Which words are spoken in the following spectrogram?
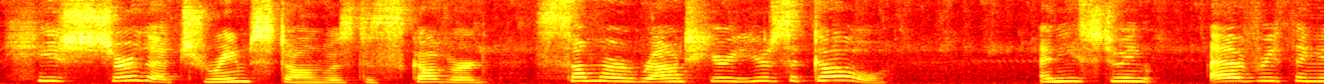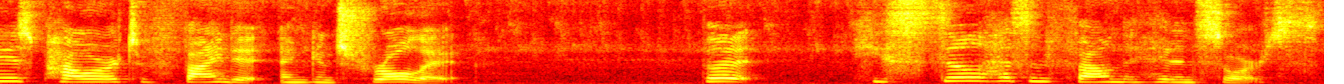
He's sure that Dreamstone was discovered somewhere around here years ago, and he's doing everything in his power to find it and control it. But he still hasn't found the hidden source.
